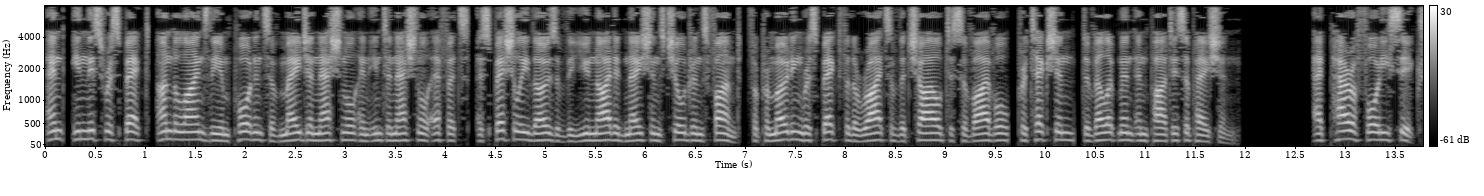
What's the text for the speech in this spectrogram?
and, in this respect, underlines the importance of major national and international efforts, especially those of the United Nations Children's Fund, for promoting respect for the rights of the child to survival, protection, development and participation. At para 46,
